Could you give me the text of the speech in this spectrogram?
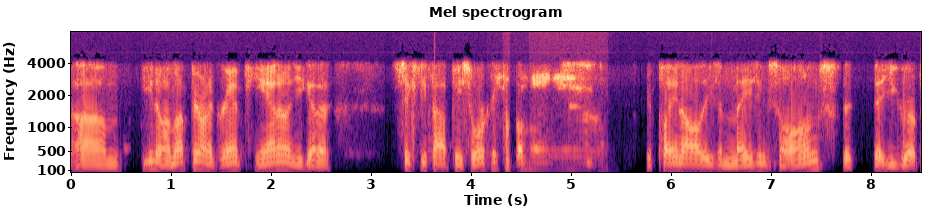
um, you know I'm up there on a grand piano, and you got a 65 piece orchestra behind you. You're playing all these amazing songs that that you grew up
